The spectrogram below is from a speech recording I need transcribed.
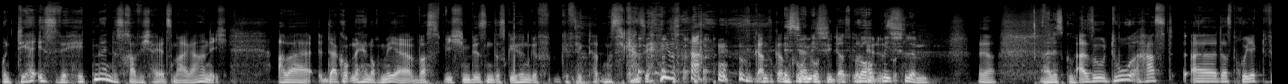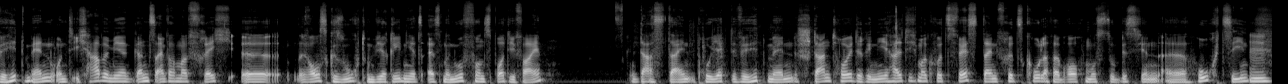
Und der ist The Hitman? Das raff ich ja jetzt mal gar nicht. Aber da kommt nachher noch mehr, was mich ein bisschen das Gehirn gef gefickt hat, muss ich ganz ehrlich sagen. Das ist ganz, ganz Ist ja kurios, nicht, wie das überhaupt passiert nicht ist. schlimm. Ja. Alles gut. Also du hast äh, das Projekt für Hitman und ich habe mir ganz einfach mal frech äh, rausgesucht und wir reden jetzt erstmal nur von Spotify, dass dein Projekt für Hitman Stand heute, René, halte ich mal kurz fest, dein Fritz-Cola-Verbrauch musst du ein bisschen äh, hochziehen. Mhm.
